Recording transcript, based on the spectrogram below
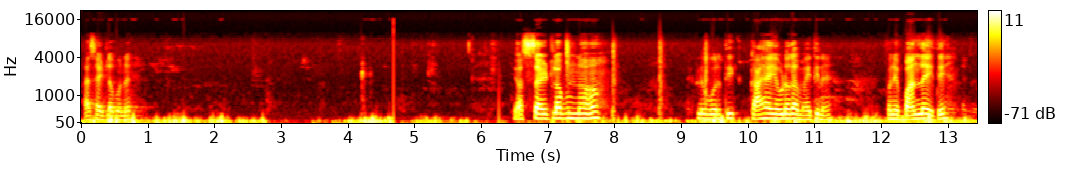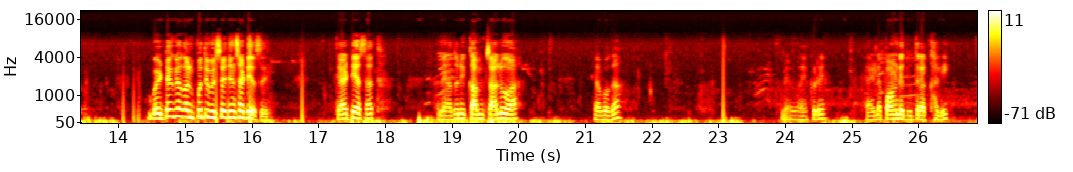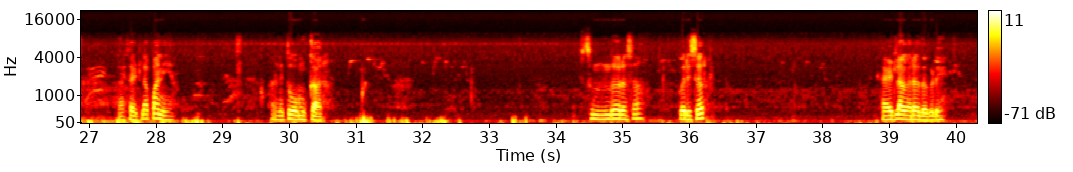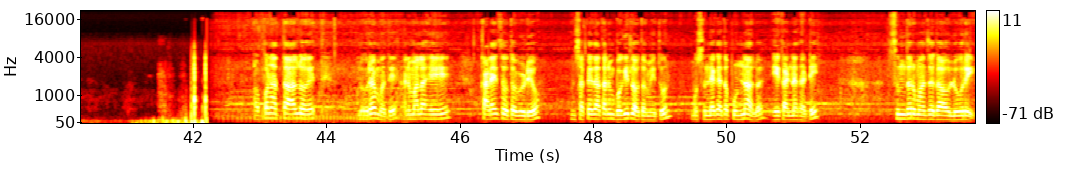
ह्या साईडला पण आहे. या साईडला पुन्हा इकडे वरती काय आहे एवढं काय माहिती नाही. पण हे बांधलं आहे इथे. बैठक किंवा गणपती विसर्जनसाठी असेल. त्यासाठी असतात. आणि अजून एक काम चालू आहे ह्या बघा. इकडे. साईडला पाऊंड आहेत उतरा खाली. ह्या साईडला पाणी आहे. आणि तो ओमकार सुंदर असा परिसर. साईडला घरा दगडे आपण आता आलो आहेत लोऱ्यामध्ये आणि मला हे काढायचं होतं व्हिडिओ. सकाळी जाताना बघितला होता मी इथून. मग संध्याकाळी आता पुन्हा आलोय हे काढण्यासाठी सुंदर माझं गाव लोरे.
